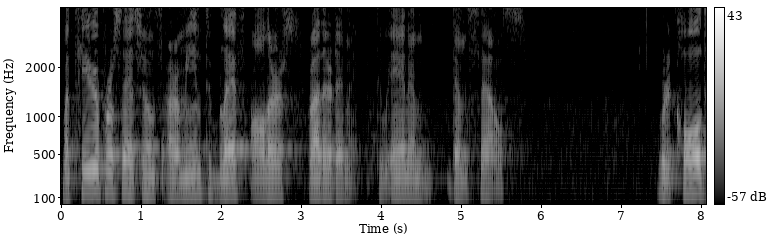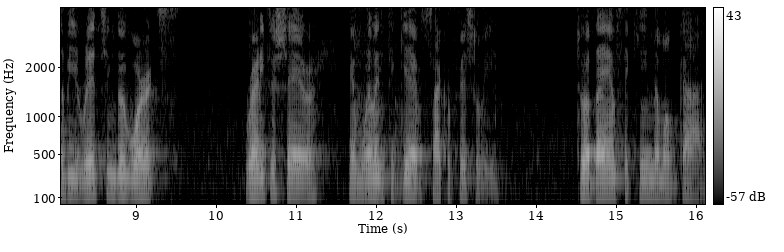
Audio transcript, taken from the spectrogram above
Material possessions are meant to bless others rather than to end in themselves. We're called to be rich in good works, ready to share, and willing to give sacrificially to advance the kingdom of God.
